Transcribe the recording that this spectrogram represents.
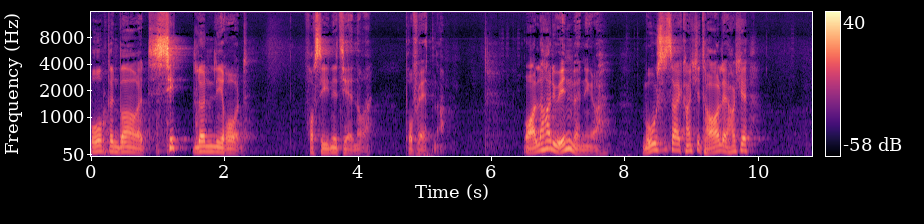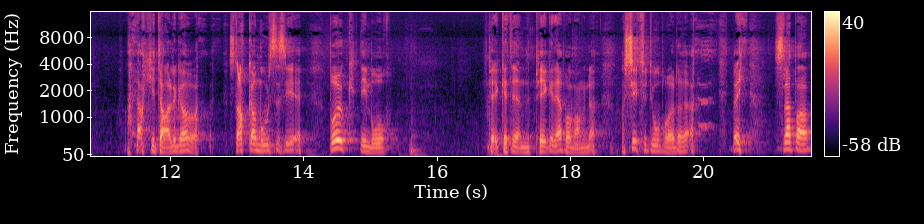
åpenbaret sitt lønnlige råd for sine tjenere, profetene. Og alle hadde jo innvendinger. Moses sa 'jeg kan ikke tale', jeg har ikke, jeg har ikke talegave. Stakkar Moses sier 'bruk din bror'. Peker, peker ned på Magne. Og sitter to brødre her. Slapp av.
